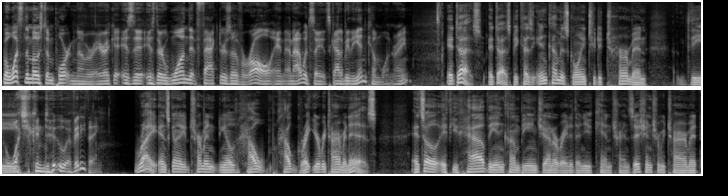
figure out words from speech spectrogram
But what's the most important number, Eric? Is it is there one that factors overall? And and I would say it's got to be the income one, right? It does. It does because income is going to determine the what you can do, if anything. Right, and it's going to determine you know how how great your retirement is. And so, if you have the income being generated, then you can transition to retirement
